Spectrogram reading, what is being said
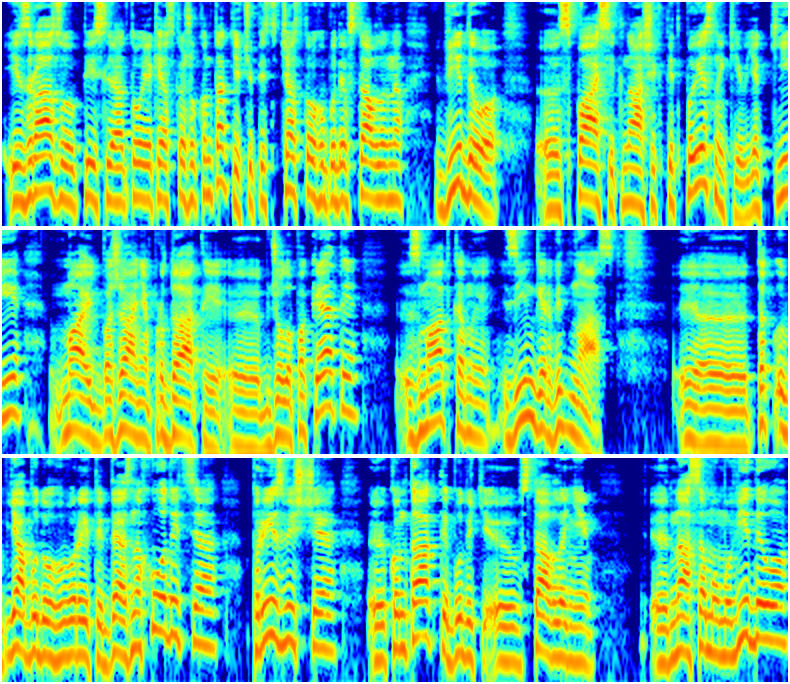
і зразу після того, як я скажу контактів, чи під час того буде вставлено відео з пасік наших підписників, які мають бажання продати е, бджолопакети з матками Зінгер від нас. Е, Так, я буду говорити, де знаходиться, прізвище, е, контакти будуть е, вставлені е, на самому відео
